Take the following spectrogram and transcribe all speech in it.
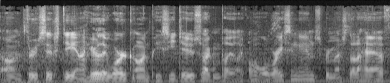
on 360, and I hear they work on PC too, so I can play like all racing games pretty much that I have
